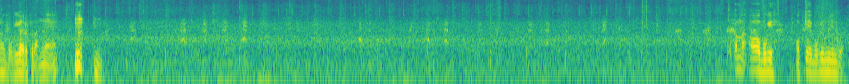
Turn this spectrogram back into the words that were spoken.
아 모기가 이렇게 많네. 잠깐만. 어 모기. 어깨에 모기 물린 거야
